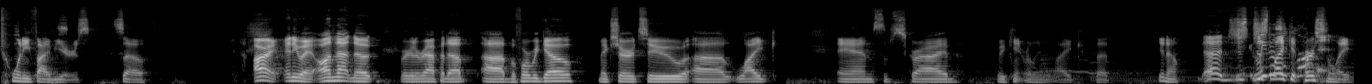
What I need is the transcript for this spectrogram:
25 years. So, all right. Anyway, on that note, we're gonna wrap it up. Uh, before we go, make sure to uh, like and subscribe. We can't really like, but you know, uh, just Leave just like it comment. personally.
